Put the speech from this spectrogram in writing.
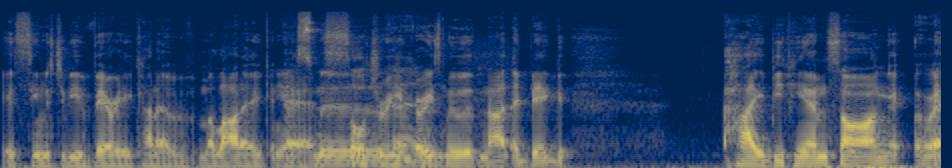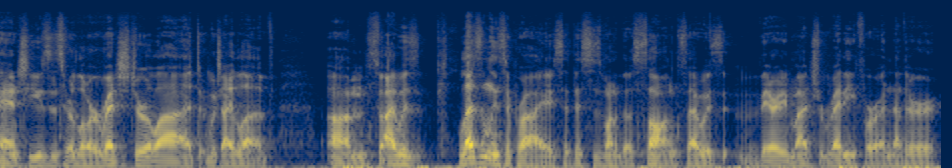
it seems to be very kind of melodic Yeah, and smooth sultry and, very smooth, not a big high BPM song, Right. and she uses her lower register a lot, which I love. Um, so I was pleasantly surprised that this is one of those songs. I was very much ready for another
